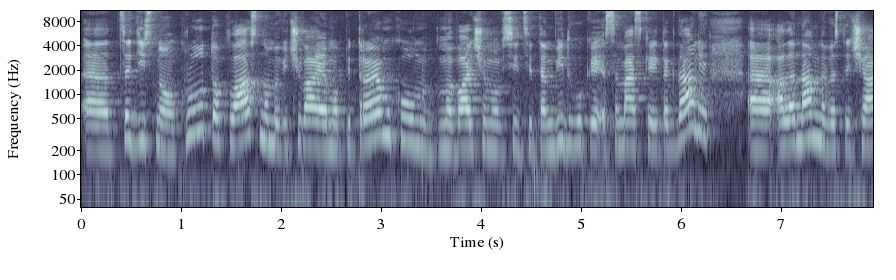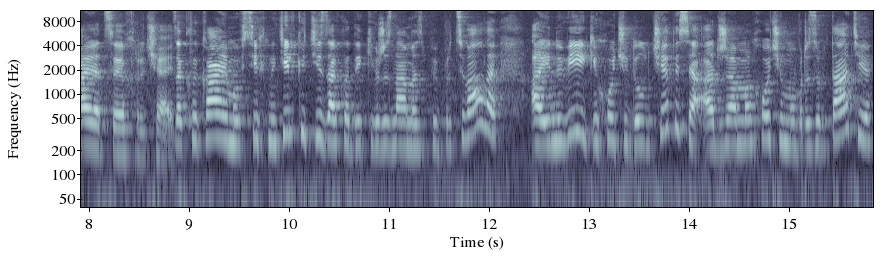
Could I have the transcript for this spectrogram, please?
е, це дійсно круто, класно. Ми відчуваємо підтримку. Ми, ми бачимо всі ці там відгуки, смски і так далі. Е, але нам не вистачає цих речей. Закликаємо всіх не тільки ті заклади, які вже з нами співпрацювали, а й нові, які хочуть долучитися. Адже ми хочемо в результаті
